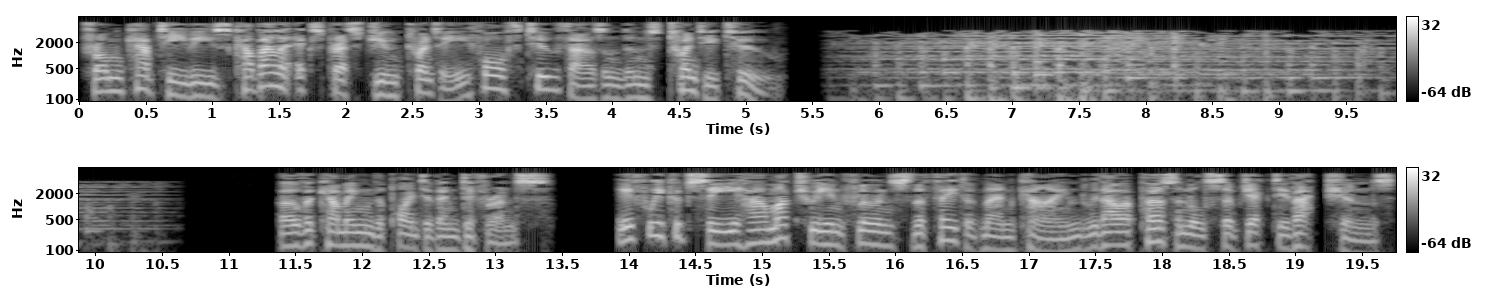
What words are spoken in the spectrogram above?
From KabTV's Kabbalah Express June 24, 2022 Overcoming the point of indifference. If we could see how much we influence the fate of mankind with our personal subjective actions,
